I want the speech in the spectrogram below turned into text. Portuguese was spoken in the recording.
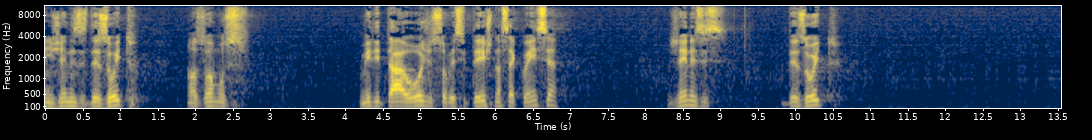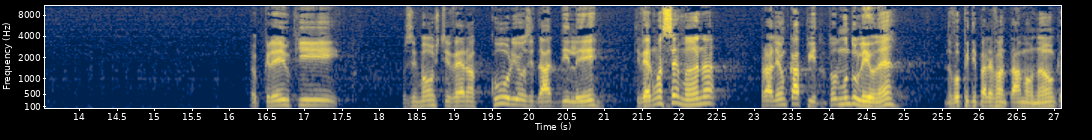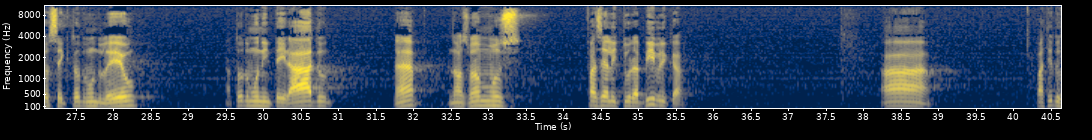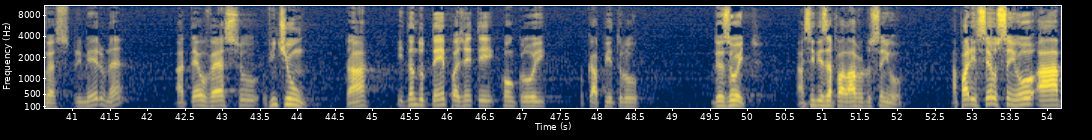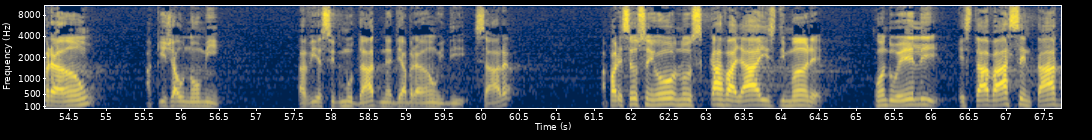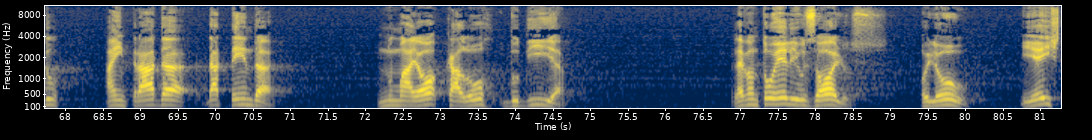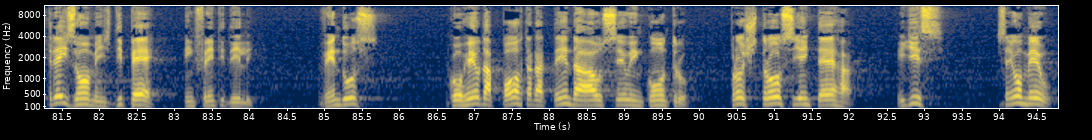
Em Gênesis 18, nós vamos meditar hoje sobre esse texto na sequência. Gênesis 18. Eu creio que os irmãos tiveram a curiosidade de ler, tiveram uma semana para ler um capítulo. Todo mundo leu, né? Não vou pedir para levantar a mão, não, que eu sei que todo mundo leu. Está todo mundo inteirado. Né? Nós vamos fazer a leitura bíblica a, a partir do verso 1, né? Até o verso 21, tá? E dando tempo, a gente conclui o capítulo 18. Assim diz a palavra do Senhor. Apareceu o Senhor a Abraão, aqui já o nome havia sido mudado né, de Abraão e de Sara. Apareceu o Senhor nos carvalhais de Mane, quando ele estava assentado à entrada da tenda, no maior calor do dia. Levantou ele os olhos, olhou, e eis três homens de pé em frente dele. Vendo-os, correu da porta da tenda ao seu encontro, prostrou-se em terra e disse: Senhor meu,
